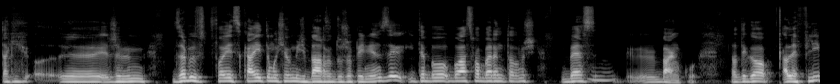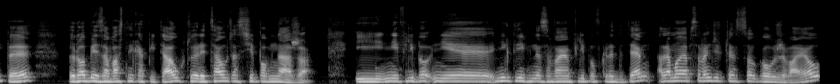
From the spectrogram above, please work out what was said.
takich, yy, żebym zrobił w twojej skali, to musiałbym mieć bardzo dużo pieniędzy i to było, była słaba rentowność bez mhm. banku. Dlatego, ale flipy robię za własny kapitał, który cały czas się pomnaża. I nie flipo, nie, nigdy nie finansowałem flipów kredytem, ale moi absolwenci często go używają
